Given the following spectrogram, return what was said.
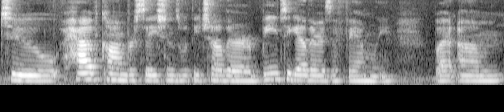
to have conversations with each other be together as a family but um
